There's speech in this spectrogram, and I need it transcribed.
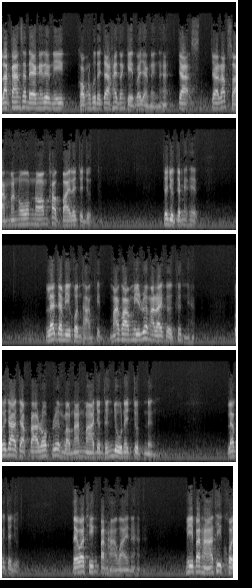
หลักการแสดงในเรื่องนี้ของพระพุทธเจ้าให้สังเกตไว้อย่างหนึ่งนะฮะจะจะรับสั่งมาโน้มน้อมเข้าไปแล้วจะหยุด จะหยุดจะไม่เทศ และจะมีคนถามขึ้นหมายความมีเรื่องอะไรเกิดขึ้นเนี่ยพระเจ้าจะปรารบเรื่องเหล่านั้นมาจนถึงอยู่ในจุดหนึ่ง แล้วก็จะหยุด แต่ว่าทิ้งปัญหาไว้นะฮะมีปัญหาที่คน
